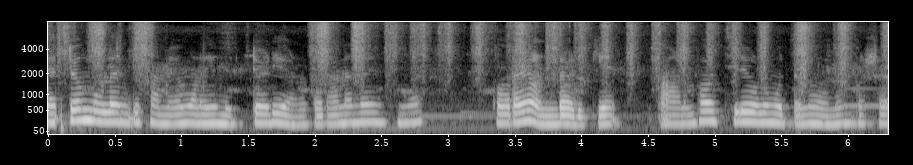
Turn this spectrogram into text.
ഏറ്റവും കൂടുതൽ എനിക്ക് സമയം പോണത് ഈ മുറ്റടിയാണ് കാരണം എന്താണെന്ന് വെച്ച് കഴിഞ്ഞാൽ കുറേ ഉണ്ട് അടിക്കാൻ. കാണുമ്പോൾ ഇച്ചിരി ഉള്ളു മുറ്റെന്ന് തോന്നും. പക്ഷേ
